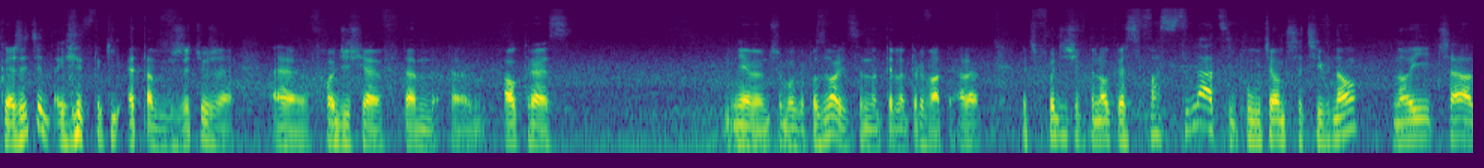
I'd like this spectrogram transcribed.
Kojarzycie, jest taki etap w życiu, że e, wchodzi się w ten e, okres nie wiem, czy mogę pozwolić sobie na tyle prywaty, ale wchodzi się w ten okres fascynacji płcią przeciwną, no i trzeba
